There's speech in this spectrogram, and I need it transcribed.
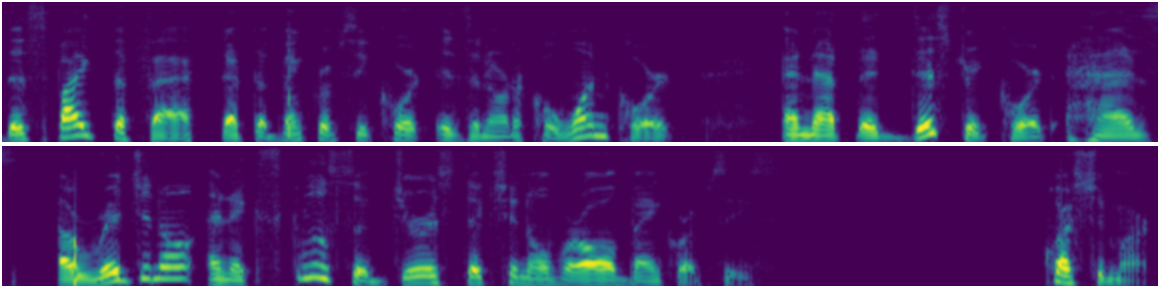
despite the fact that the bankruptcy court is an Article 1 court and that the district court has original and exclusive jurisdiction over all bankruptcies. Question mark.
